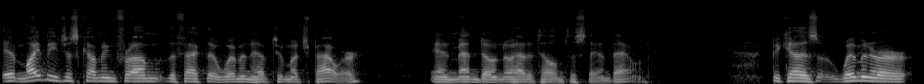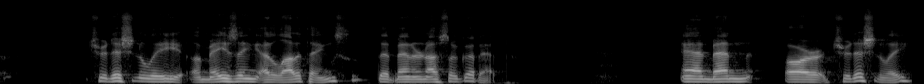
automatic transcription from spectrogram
it might be just coming from the fact that women have too much power and men don't know how to tell them to stand down. Because women are traditionally amazing at a lot of things that men are not so good at. And men are traditionally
